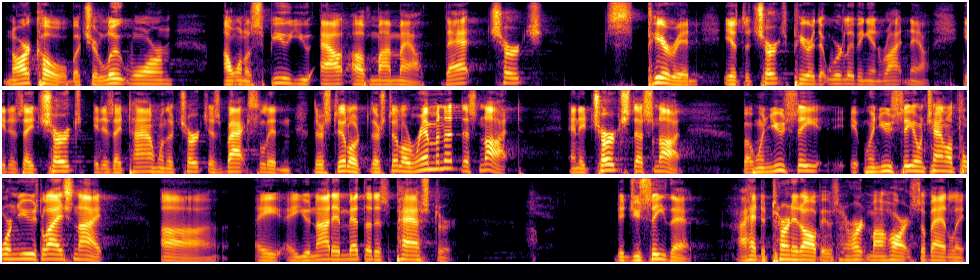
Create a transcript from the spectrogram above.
nor cold, but you're lukewarm. I want to spew you out of my mouth. That church period is the church period that we're living in right now. It is a church, it is a time when the church is backslidden. There's still a, there's still a remnant that's not, and a church that's not. But when you see when you see on Channel 4 News last night, uh, a, a United Methodist pastor. Did you see that? I had to turn it off. It was hurting my heart so badly.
